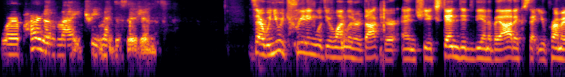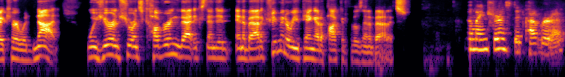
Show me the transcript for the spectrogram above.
were part of my treatment decisions. Sarah, when you were treating with your Lyme literate doctor and she extended the antibiotics that your primary care would not, was your insurance covering that extended antibiotic treatment or were you paying out of pocket for those antibiotics? No, my insurance did cover it,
